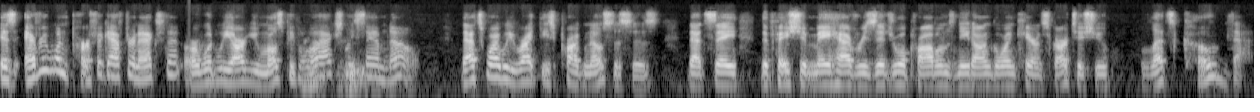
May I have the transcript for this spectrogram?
Is everyone perfect after an accident? Or would we argue most people? Well, actually, Sam, no. That's why we write these prognoses that say the patient may have residual problems, need ongoing care and scar tissue. Let's code that.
